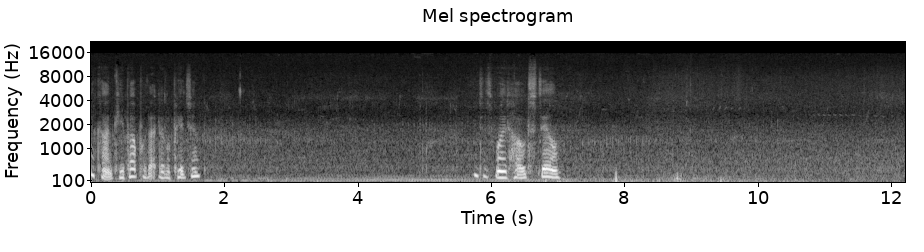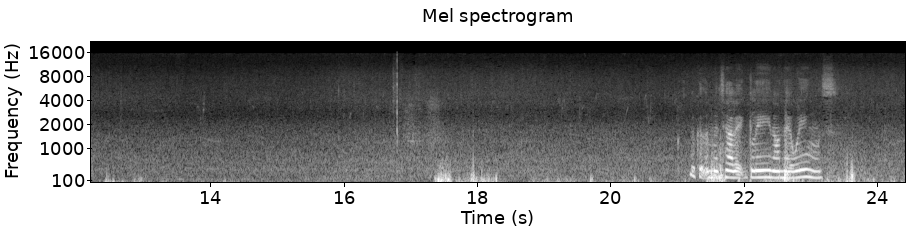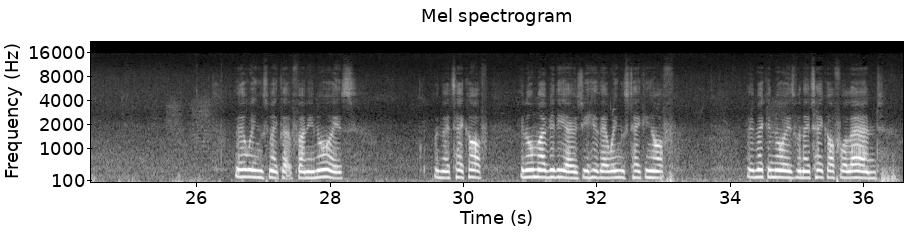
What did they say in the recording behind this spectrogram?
I can't keep up with that little pigeon. It just won't hold still. Look at the metallic gleam on their wings. Their wings make that funny noise when they take off. In all my videos you hear their wings taking off. They make a noise when they take off or land.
